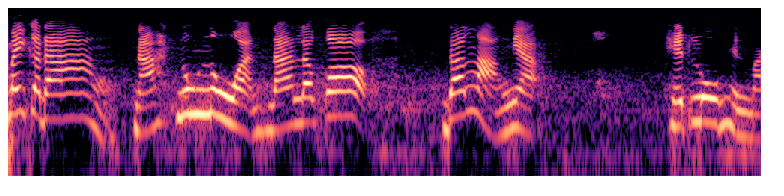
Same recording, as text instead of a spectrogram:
ไม่กระด้างนะนุ่มนวลนะแล้วก็ด้านหลังเนี่ยเฮดรูมเห็นไหม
